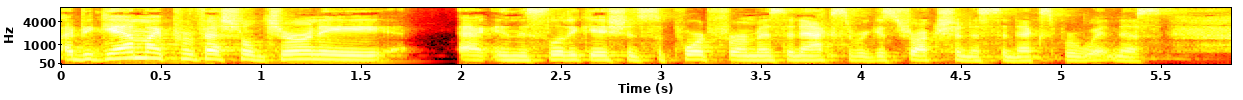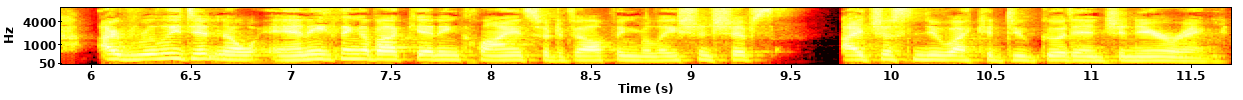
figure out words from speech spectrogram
I began my professional journey in this litigation support firm as an accident reconstructionist and expert witness. I really didn't know anything about getting clients or developing relationships. I just knew I could do good engineering.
